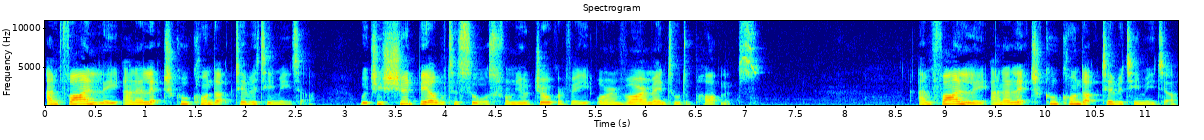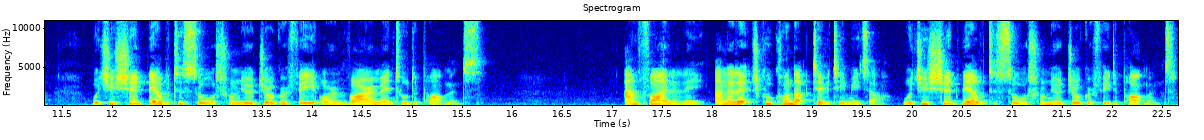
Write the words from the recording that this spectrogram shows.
And finally an electrical conductivity meter, which you should be able to source from your geography or environmental departments. And finally, an electrical conductivity meter, which you should be able to source from your geography or environmental departments. And finally, an electrical conductivity meter, which you should be able to source from your geography department.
